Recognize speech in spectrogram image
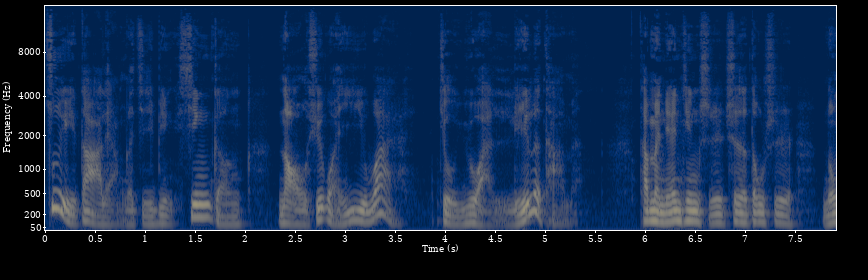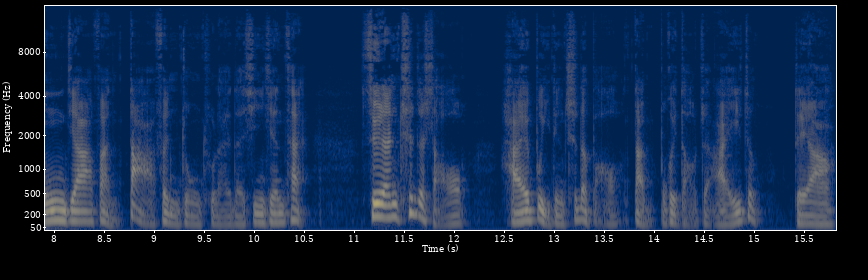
最大两个疾病——心梗、脑血管意外，就远离了他们。他们年轻时吃的都是农家饭，大粪种出来的新鲜菜，虽然吃的少，还不一定吃得饱，但不会导致癌症。这样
